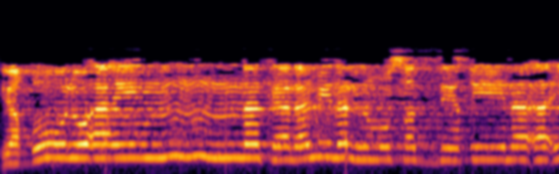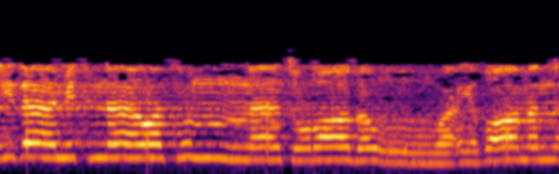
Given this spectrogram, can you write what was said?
یقول ائنك لمن المصدقین ائذا متنا وكنا ترابا وعظاما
